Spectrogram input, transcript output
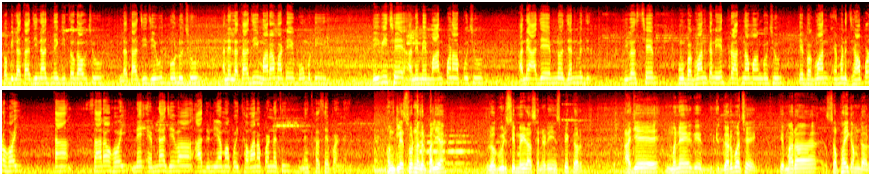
તો બી લતાજીના જ મેં ગીતો ગાઉં છું. લતાજી જેવું જ બોલું છું અને લતાજી મારા માટે બહુ મોટી દેવી છે અને મેં માન પણ આપું છું. અને આજે એમનો જન્મ દિવસ છે. હું ભગવાન કને એ જ પ્રાર્થના માગું છું કે ભગવાન એમણે જ્યાં પણ હોય, ત્યાં સારા હોય ને એમના જેવા આ દુનિયામાં કોઈ થવાના પણ નથી ને થશે પણ નહીં. અંકલેશ્વર નગરપાલિકા. Raghuvirsinh Mahida sanitary inspector. આજે મને ગર્વ છે કે મારા સફાઈ કામદાર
